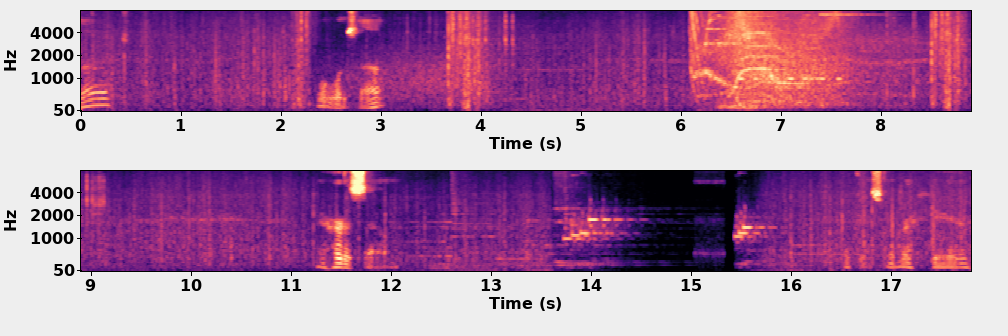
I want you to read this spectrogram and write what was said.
that? What was that? Heard a sound. Okay, so over here.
